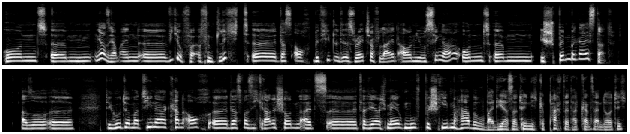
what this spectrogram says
Und ähm, ja, sie haben ein äh, Video veröffentlicht, äh, das auch betitelt ist Rage of Light, Our New Singer. Und ähm, ich bin begeistert. Also äh, die gute Martina kann auch äh, das, was ich gerade schon als äh, Tatjana Schmelk-Move beschrieben habe, wobei die das natürlich nicht gepachtet hat, ganz eindeutig.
